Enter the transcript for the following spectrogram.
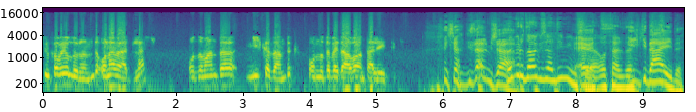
Türk Hava Yolları'nın da ona verdiler. O zaman da mil kazandık. Onunla da bedava Antalya'ya gittik. Çok güzelmiş ha. Öbürü daha güzel değil miymiş Evet. ya otelde? İlki daha iyiydi.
